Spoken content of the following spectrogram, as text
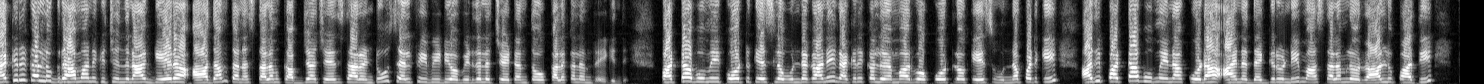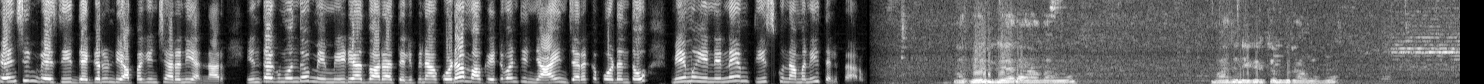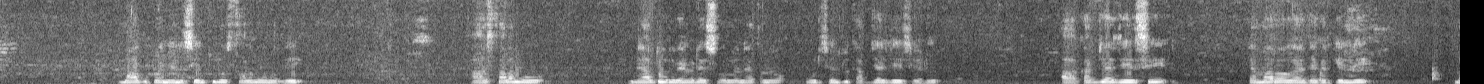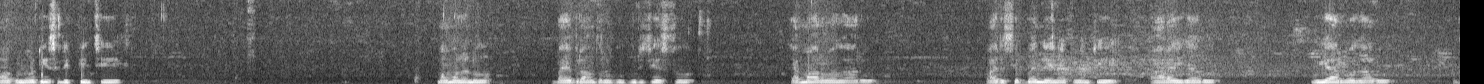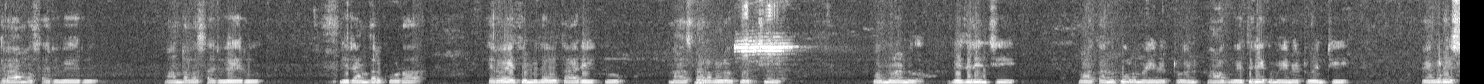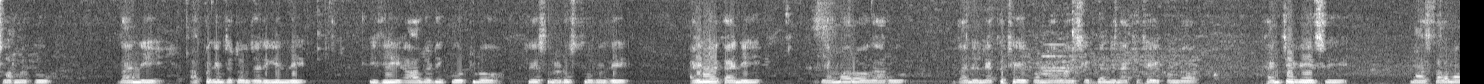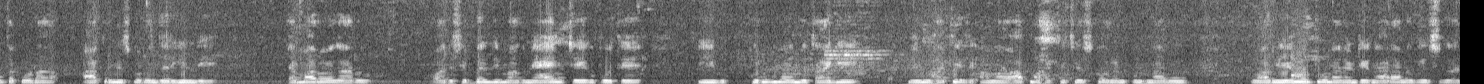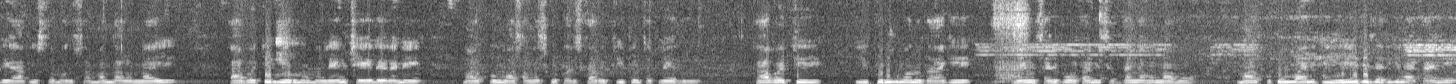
నకిరికల్లు గ్రామానికి చెందిన గేరా ఆదాం తన స్థలం కబ్జా చేస్తారంటూ సెల్ఫీ వీడియో విడుదల చేయడంతో కలకలం రేగింది. పట్టాభూమి కోర్టు కేసులో ఉండగానే నకిరికల్లు ఎంఆర్ఓ కోర్టులో కేసు ఉన్నప్పటికీ అది పట్టాభూమి అయినా కూడా ఆయన దగ్గరుండి మా స్థలంలో రాళ్ళు పాతి ఫెన్సింగ్ వేసి దగ్గరుండి అప్పగించారని అన్నారు. ఇంతకు ముందు మీ మీడియా ద్వారా తెలిపినా కూడా మాకు ఎటువంటి న్యాయం జరగకపోవడంతో మేము ఈ నిర్ణయం తీసుకున్నామని తెలిపారు. నా పేరు గేర ఆదాము. మాది నెగరికల్ గ్రామము. మాకు పన్నెండు సెంట్లు స్థలం ఉన్నది. ఆ స్థలము నేలటూరు వెంకటేశ్వర్లు నేతను మూడు సెంట్లు కబ్జా చేశాడు. ఆ కబ్జా చేసి ఎంఆర్ఓ గారి దగ్గరికి వెళ్ళి మాకు నోటీసులు ఇప్పించి మమ్మలను భయభ్రాంతులకు గురి చేస్తూ ఎంఆర్ఓ గారు వారి సిబ్బంది అయినటువంటి ఆర్ఐ గారు విఆర్ఓ గారు గ్రామ సర్వేరు మండల సర్వేరు మీరందరూ కూడా ఇరవై తొమ్మిదవ తారీఖు మా స్థలంలోకి వచ్చి మమ్మలను బెదిరించి మాకు అనుకూలమైనటువంటి మాకు వ్యతిరేకమైనటువంటి వెంకటేశ్వర్లకు దాన్ని అప్పగించడం జరిగింది. ఇది ఆల్రెడీ కోర్టులో కేసు నడుస్తున్నది. అయినా కానీ ఎంఆర్ఓ గారు దాన్ని లెక్క చేయకుండా వారి సిబ్బంది లెక్క చేయకుండా కంచె వేసి మా స్థలమంతా కూడా ఆక్రమించుకోవడం జరిగింది. ఎంఆర్ఓ గారు వారి సిబ్బంది మాకు న్యాయం చేయకపోతే ఈ పురుగు మందు తాగి మేము హత్య ఆత్మహత్య చేసుకోవాలనుకుంటున్నాము. వారు ఏమంటున్నారంటే నారా లోకేష్ గారి ఆఫీస్తో మాకు సంబంధాలు ఉన్నాయి కాబట్టి మీరు మమ్మల్ని ఏం చేయలేరని మాకు మా సమస్యకు పరిష్కారం చూపించట్లేదు. కాబట్టి ఈ పురుగు మందు తాగి మేము చనిపోవటానికి సిద్ధంగా ఉన్నాము. మా కుటుంబానికి ఏది జరిగినా కానీ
